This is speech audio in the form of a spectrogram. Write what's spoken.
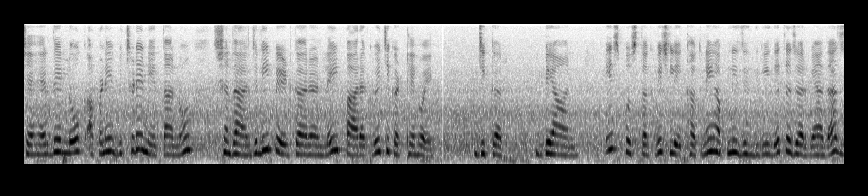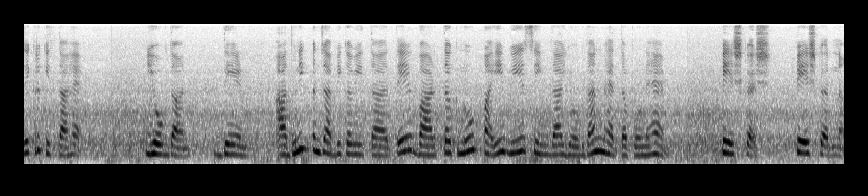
ਸ਼ਹਿਰ ਦੇ ਲੋਕ ਆਪਣੇ ਵਿਛੜੇ ਨੇਤਾ ਨੂੰ ਸ਼ਰਧਾਂਜਲੀ ਭੇਟ ਕਰਨ ਲਈ ਪਾਰਕ ਵਿੱਚ ਇਕੱਠੇ ਹੋਏ। ਜ਼ਿਕਰ, ਬਿਆਨ। ਇਸ ਪੁਸਤਕ ਵਿੱਚ ਲੇਖਕ ਨੇ ਆਪਣੀ ਜ਼ਿੰਦਗੀ ਦੇ ਤਜਰਬਿਆਂ ਦਾ ਜ਼ਿਕਰ ਕੀਤਾ ਹੈ। ਯੋਗਦਾਨ, ਦੇਣ, ਆਧੁਨਿਕ ਪੰਜਾਬੀ ਕਵਿਤਾ ਅਤੇ ਵਾਰਤਕ ਨੂੰ ਭਾਈ ਵੀਰ ਸਿੰਘ ਦਾ ਯੋਗਦਾਨ ਮਹੱਤਵਪੂਰਨ ਹੈ। ਪੇਸ਼ਕਸ਼, ਪੇਸ਼ ਕਰਨਾ।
